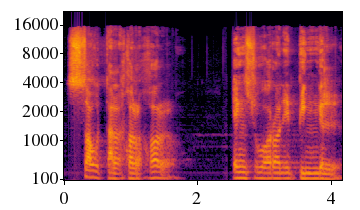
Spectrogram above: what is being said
Sautal khol-khol ing suwarane binggel.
